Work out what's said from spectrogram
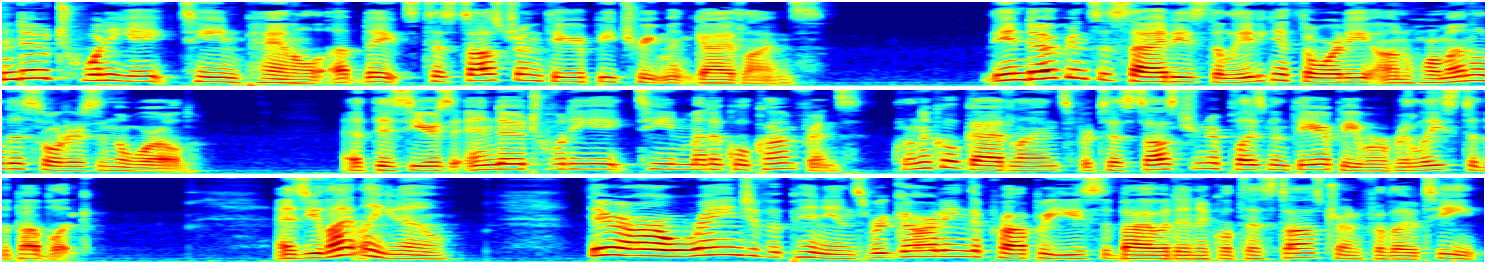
Endo 2018 panel updates testosterone therapy treatment guidelines. The Endocrine Society is the leading authority on hormonal disorders in the world. At this year's Endo 2018 medical conference, clinical guidelines for testosterone replacement therapy were released to the public. As you likely know, there are a range of opinions regarding the proper use of bioidentical testosterone for low T.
